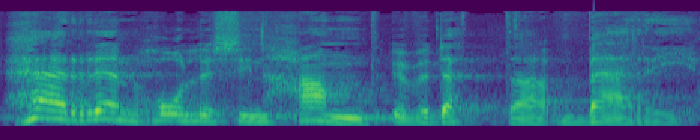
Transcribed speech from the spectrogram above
Herren håller sin hand över detta berg.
